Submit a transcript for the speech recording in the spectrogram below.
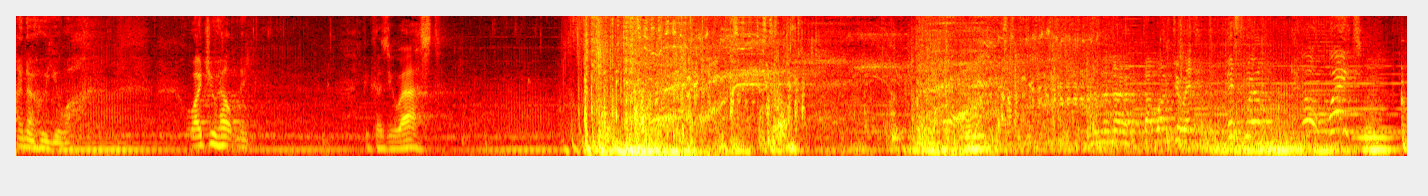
I know who you are. Why'd you help me? Because you asked. That won't do it. This will. No, wait!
